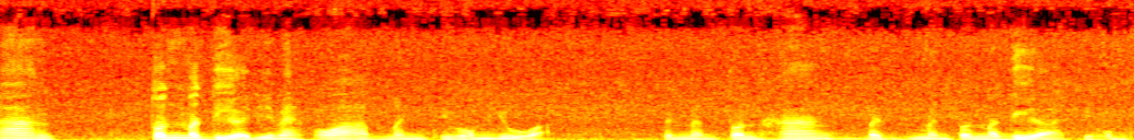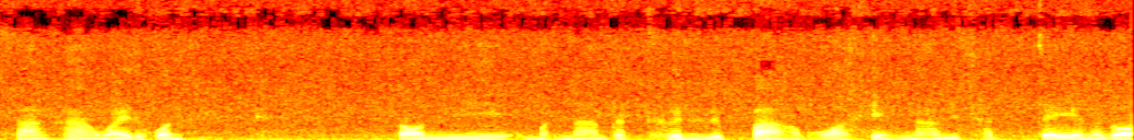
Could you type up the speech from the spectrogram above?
ห้างต้นมะเดื่อดีไหมเพราะว่าเหมือนที่ผมอยู่อะ เป็นเหมือนต้นห้างเป็นเหมือนต้นมะเดื่อที่ผมสร้างห้างไว้ทุกคน ตอนนี้เหมือนน้ำจะขึ้นหรือเปล่า เพราะว่าเสียงน้ำนี่ชัดเจนแล้วก็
